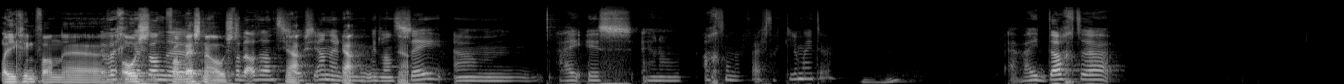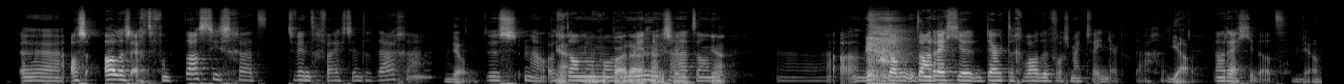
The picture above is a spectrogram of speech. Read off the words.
Oh, je ging van, eh, we gingen oost, van, west naar oost. Van de Atlantische Ja. Oceaan naar Ja. de Middellandse Ja. Zee. Ehm, hij is eh, nou, 850 kilometer. Mhm. En wij dachten, eh, als alles echt fantastisch gaat, 20, 25 dagen. ja. Dus nou, als Ja, het dan nog nog een paar minder gaat, dan, Ja. eh, dan, dan red je 30, we hadden volgens mij 32 dagen. Ja. Dan red je dat. ja.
